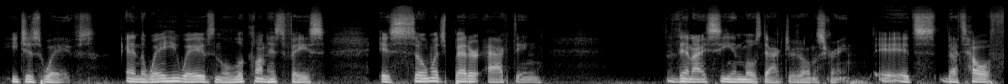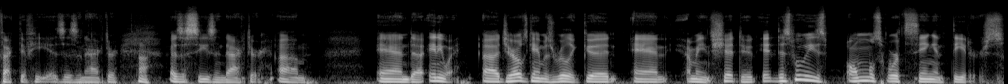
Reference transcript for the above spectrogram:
he just waves, and the way he waves and the look on his face is so much better acting than I see in most actors on the screen. It's that's how effective he is as an actor, as a seasoned actor. Um, And uh, anyway, uh, Gerald's Game is really good, and I mean, shit, dude, it, this movie's almost worth seeing in theaters,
